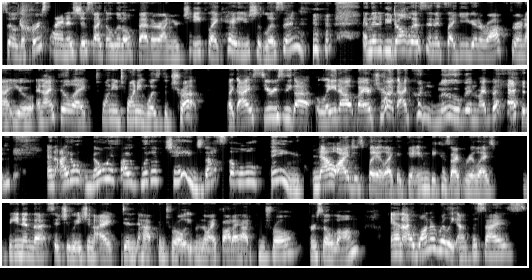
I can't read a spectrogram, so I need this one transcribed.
So the first line is just like a little feather on your cheek, like, hey, you should listen. and then if you don't listen, it's like you get a rock thrown at you. And I feel like 2020 was the truck. Like I seriously got laid out by a truck. I couldn't move in my bed. And I don't know if I would have changed. That's the whole thing. Now I just play it like a game because I've realized being in that situation, I didn't have control, even though I thought I had control for so long. And I want to really emphasize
